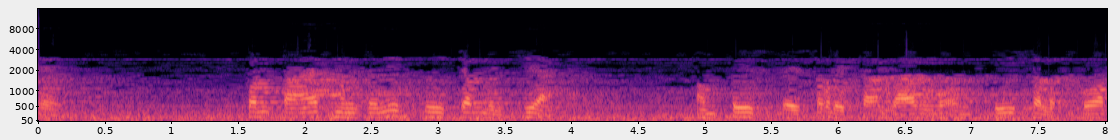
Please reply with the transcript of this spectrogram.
ទេប៉ុន្តែក្នុងទីនេះគឺចង់បញ្ជាក់អំពីសេចក្តីសុខដែលកើតឡើងមកអំពីសិលធម៌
